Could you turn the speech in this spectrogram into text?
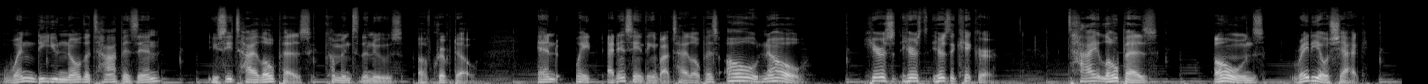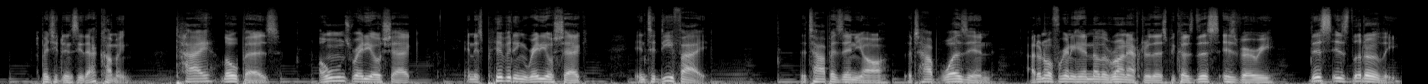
when do you know the top is in? You see Tai Lopez come into the news of crypto. And wait, I didn't say anything about Tai Lopez. Oh no. Here's here's here's the kicker. Tai Lopez owns Radio Shack. I bet you didn't see that coming. Tai Lopez owns Radio Shack and is pivoting Radio Shack into DeFi. The top is in, y'all. The top was in. I don't know if we're going to get another run after this because this is very, this is literally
